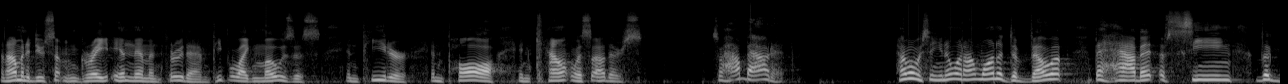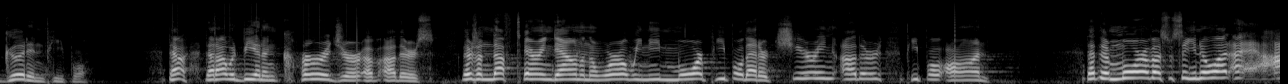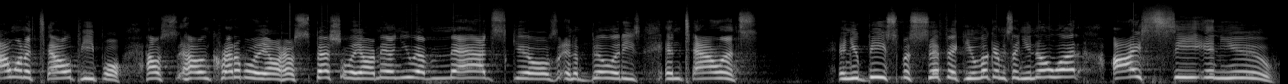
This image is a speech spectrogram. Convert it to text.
And I'm going to do something great in them and through them. People like Moses and Peter and Paul and countless others. So, how about it? How about we say, you know what? I want to develop the habit of seeing the good in people that, that I would be an encourager of others. There's enough tearing down in the world. We need more people that are cheering other people on. That there are more of us who say, you know what, I, I want to tell people how, how incredible they are, how special they are. Man, you have mad skills and abilities and talents. And you be specific. You look at them and say, you know what, I see in you.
